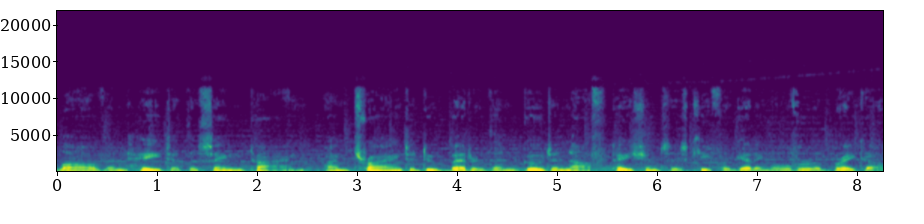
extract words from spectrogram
love and hate at the same time. I'm trying to do better than good enough. Patience is key for getting over a breakup.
